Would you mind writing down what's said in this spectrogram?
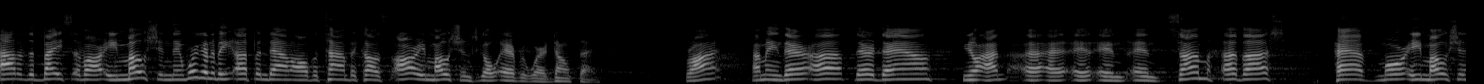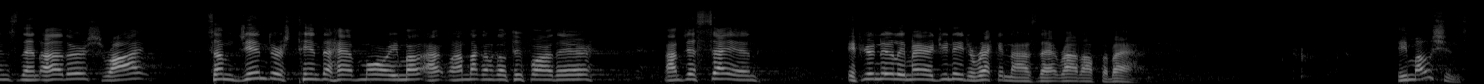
out of the base of our emotion, then we're going to be up and down all the time because our emotions go everywhere, don't they? Right? I mean, they're up, they're down. You know, I, uh, uh and, and some of us have more emotions than others, right? Some genders tend to have more emo. I'm not going to go too far there. I'm just saying, if you're newly married, you need to recognize that right off the bat. emotions.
